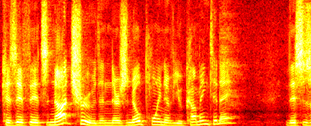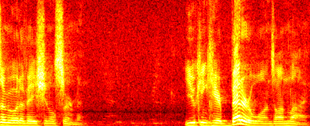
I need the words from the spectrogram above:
Because if it's not true, then there's no point of you coming today this is a motivational sermon. You can hear better ones online.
